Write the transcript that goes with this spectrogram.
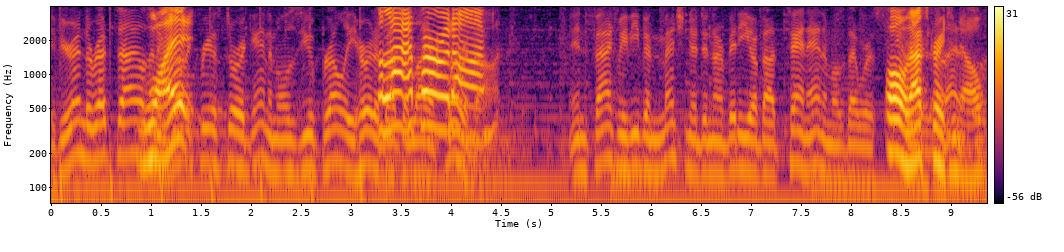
If you're into reptiles What? and exotic prehistoric animals, you've probably heard about the Dilophosaurus. Dilophosaurus. In fact, we've even mentioned it in our video about 10 animals that were Oh, that's great to know.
